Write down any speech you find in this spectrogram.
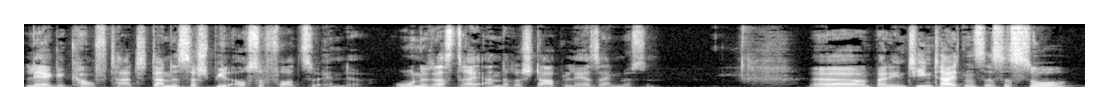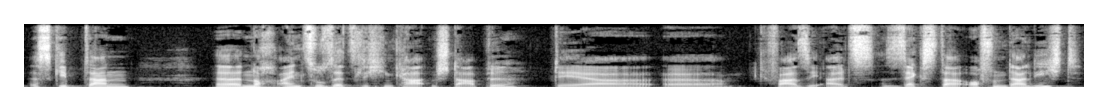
leer gekauft hat. Dann ist das Spiel auch sofort zu Ende, ohne dass drei andere Stapel leer sein müssen. Äh, und bei den Teen Titans ist es so, es gibt dann äh, noch einen zusätzlichen Kartenstapel, der äh, quasi als Sechster offen da liegt.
